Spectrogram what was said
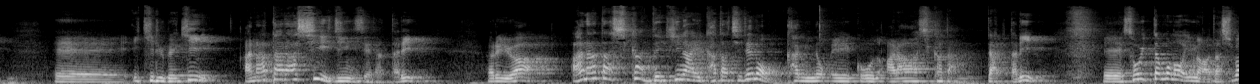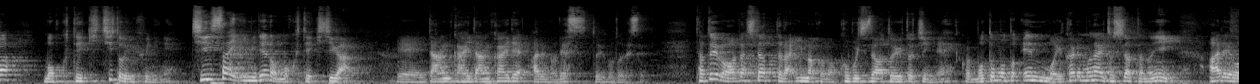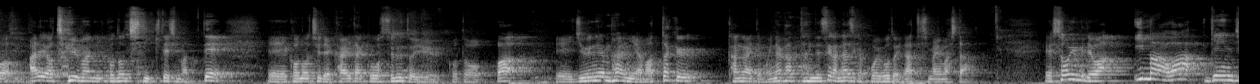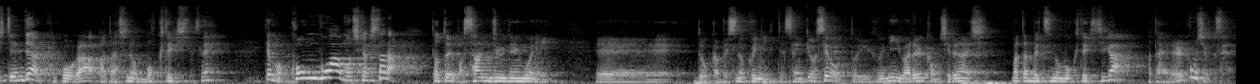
えー、生きるべきあなたらしい人生だったりあるいはあなたしかできない形での神の栄光の表し方だったり、えー、そういったものを今私は目的地というふうにね小さい意味での目的地が、えー、段階段階であるのですということです。例えば私だったら今この小淵沢という土地にねこれもともと縁もゆかりもない土地だったのにあれをあれよという間にこの地に来てしまって、えー、この地で開拓をするということは、えー、10年前には全く考えてもいなかったんですがなぜかこういうことになってしまいました、そういう意味では今は現時点ではここが私の目的地ですね。でも今後はもしかしたら例えば30年後にえー、どっか別の国に行って宣教せよというふうに言われるかもしれないしまた別の目的地が与えられるかもしれません。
